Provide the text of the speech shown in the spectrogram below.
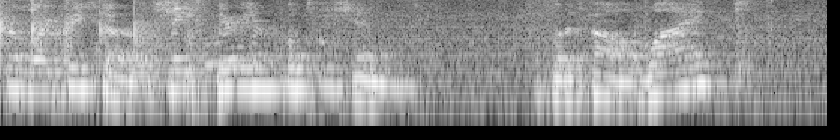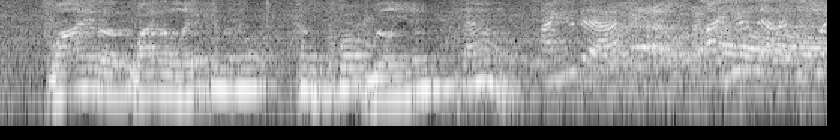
from Lord Christo, Shakespearean quotation. That's what it's called. Why? Why the why the lake in the middle? Because it's what William Tell. I knew that. I knew that. I was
